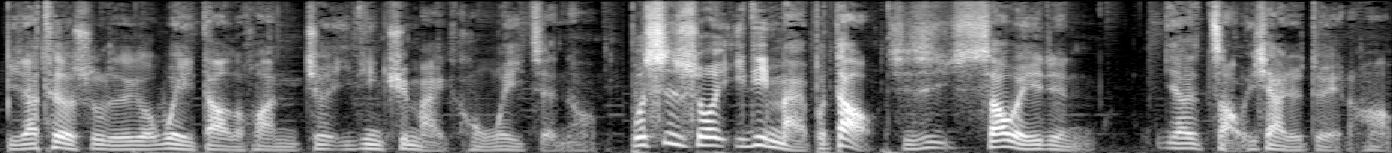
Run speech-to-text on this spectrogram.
比较特殊的这个味道的话，你就一定去买个红味噌哦，不是说一定买不到，其实稍微有点要找一下就对了哈。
